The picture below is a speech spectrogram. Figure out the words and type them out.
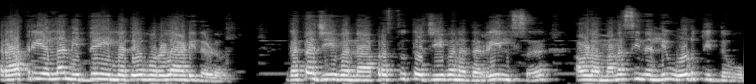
ರಾತ್ರಿಯೆಲ್ಲ ನಿದ್ದೆ ಇಲ್ಲದೆ ಹೊರಳಾಡಿದಳು. ಗತ ಜೀವನ, ಪ್ರಸ್ತುತ ಜೀವನದ ರೀಲ್ಸ್ ಅವಳ ಮನಸ್ಸಿನಲ್ಲಿ ಓಡುತ್ತಿದ್ದವು.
